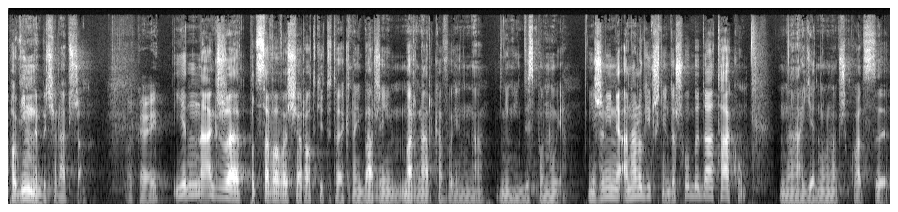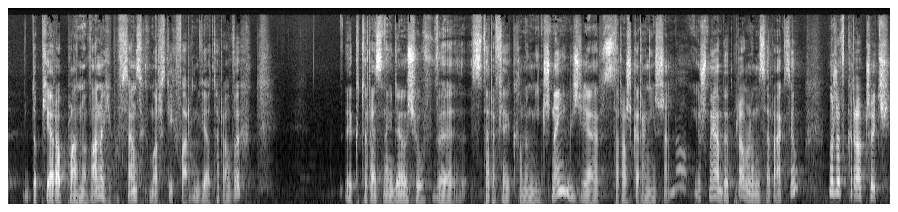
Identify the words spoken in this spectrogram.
powinny być lepsze. Okay. Jednakże podstawowe środki tutaj jak najbardziej marynarka wojenna nimi dysponuje. Jeżeli analogicznie doszłoby do ataku na jedną na przykład z dopiero planowanych i powstających morskich farm wiatrowych, y, które znajdują się w strefie ekonomicznej, gdzie Straż Graniczna no, już miałaby problem z reakcją, może wkroczyć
